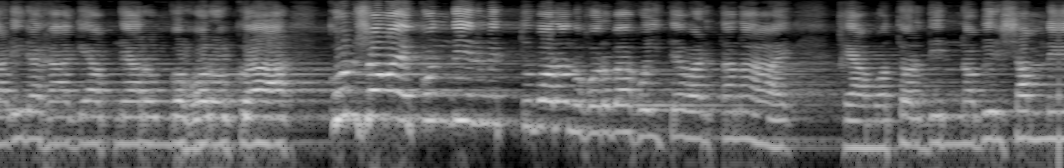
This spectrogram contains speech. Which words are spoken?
দাড়ি রাখা আগে আপনি আরম্ভ করকা কোন সময় কোন দিন মৃত্যুবরণ করবা হইতে পারতা নাই কেয়ামতর দিন নবীর সামনে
